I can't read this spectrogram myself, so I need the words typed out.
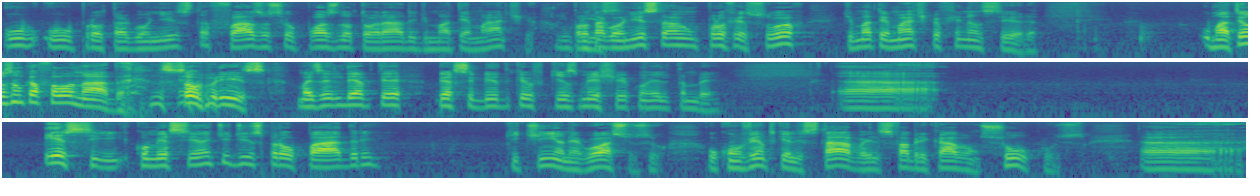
o, o protagonista faz o seu pós-doutorado de matemática. o protagonista é um professor de matemática financeira. O Matheus nunca falou nada sobre isso, mas ele deve ter percebido que eu quis mexer com ele também. Ah, esse comerciante diz para o padre que tinha negócios, o, o convento que ele estava, eles fabricavam sucos, ah,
